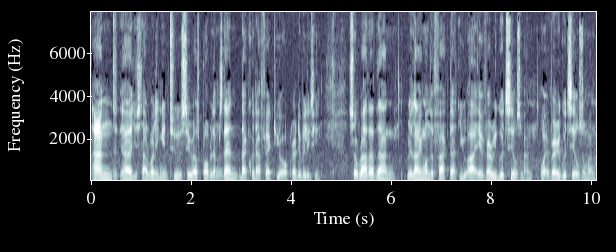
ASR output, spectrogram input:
and uh, you start running into serious problems then that could affect your credibility. So rather than relying on the fact that you are a very good salesman or a very good saleswoman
